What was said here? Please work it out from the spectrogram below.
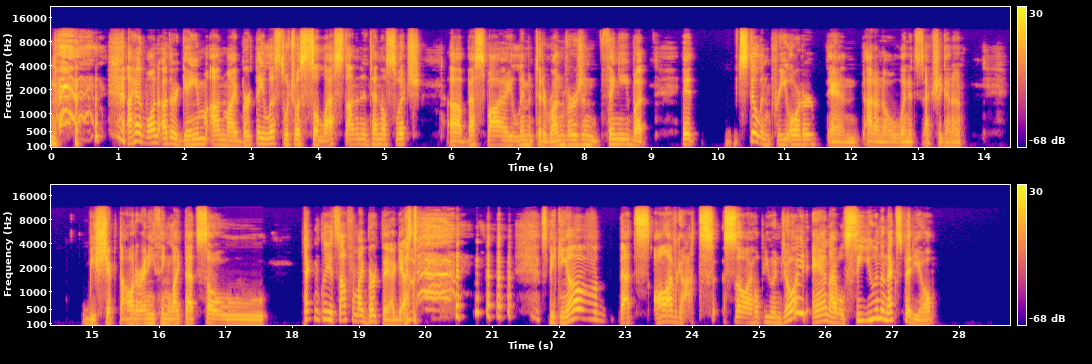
I had one other game on my birthday list, which was Celeste on the Nintendo Switch, uh, Best Buy limited run version thingy, but it still in pre-order, and I don't know when it's actually gonna be shipped out or anything like that. So technically, it's not for my birthday, I guess. Speaking of, that's all I've got. So I hope you enjoyed, and I will see you in the next video.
